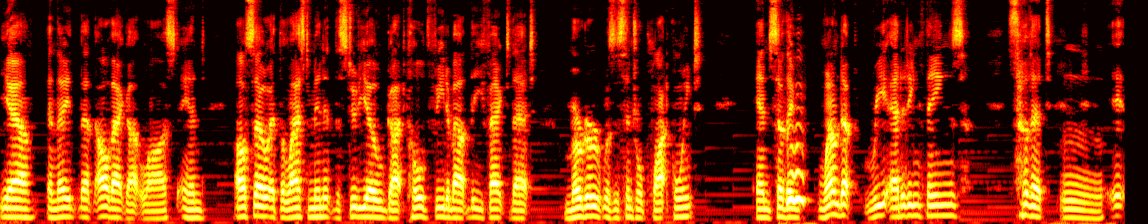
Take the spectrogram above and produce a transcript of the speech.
Yeah, and they that all that got lost and also at the last minute the studio got cold feet about the fact that murder was a central plot. And so they wound up re-editing things so that Mm. it,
